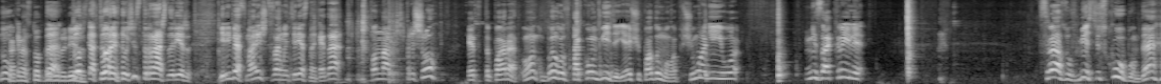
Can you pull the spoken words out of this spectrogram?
Ну, Как раз тот, да, который тот, режет. который очень страшно режет. И, ребят, смотрите, что самое интересное. Когда он нам пришел, этот аппарат, он был вот в таком виде. Я еще подумал, а почему они его не закрыли сразу вместе с кубом, да?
